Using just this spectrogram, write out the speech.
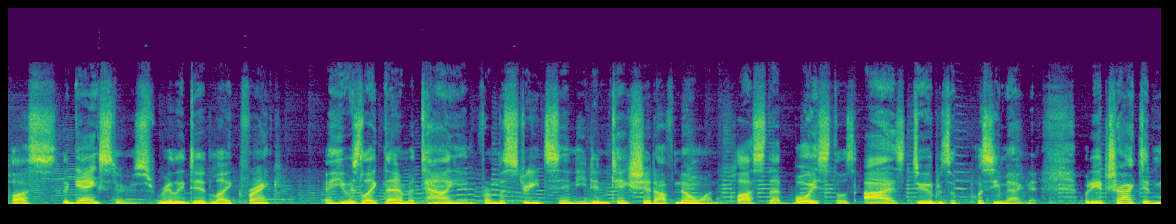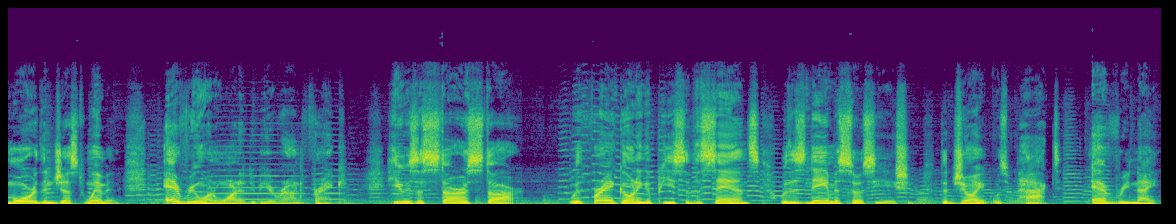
Plus, the gangsters really did like Frank. He was like them, Italian, from the streets, and he didn't take shit off no one. Plus, that voice, those eyes, dude was a pussy magnet. But he attracted more than just women. Everyone wanted to be around Frank. He was a star star's star. With Frank owning a piece of the Sands, with his name association, the joint was packed every night.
